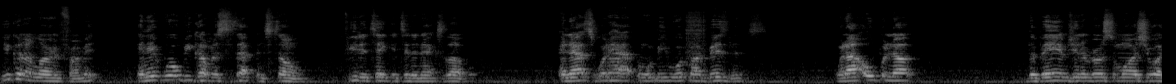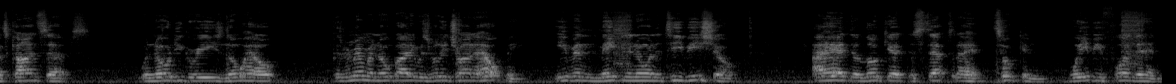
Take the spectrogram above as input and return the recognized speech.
You're going to learn from it, and it will become a stepping stone for you to take it to the next level. And that's what happened with me with my business. When I opened up the BAM's Universal Martial Arts Concepts with no degrees, no help, because remember, nobody was really trying to help me. Even making it on the TV show, I had to look at the steps that I had taken way before then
